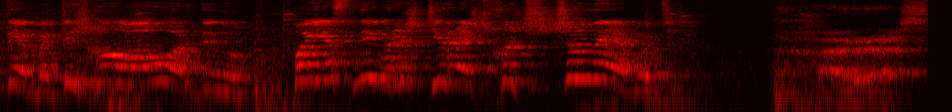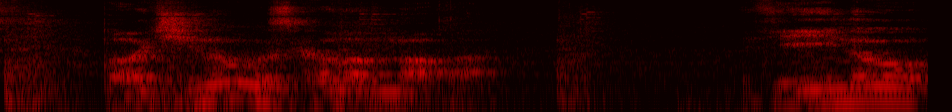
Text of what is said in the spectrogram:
в тебе? Ти ж голова ордену. Поясни врешті-решт хоч щонебудь. Гаразд. Почну з головного. Війну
